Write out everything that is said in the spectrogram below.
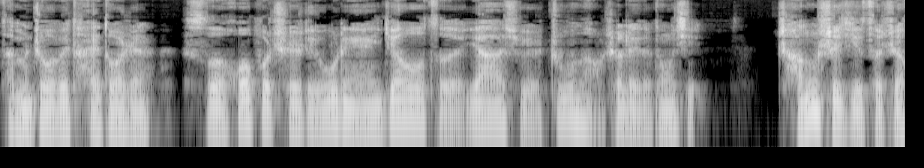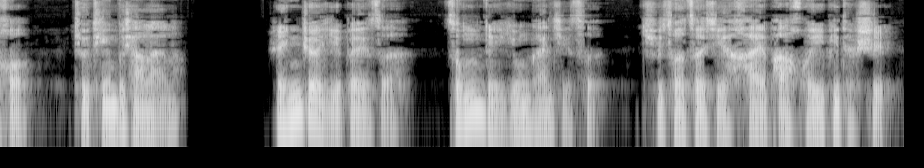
咱们周围太多人死活不吃榴莲、腰子、鸭血、猪脑之类的东西，尝试几次之后就停不下来了。人这一辈子总得勇敢几次，去做自己害怕回避的事，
